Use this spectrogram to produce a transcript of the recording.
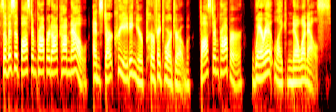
So visit bostonproper.com now and start creating your perfect wardrobe. Boston Proper. Wear it like no one else.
